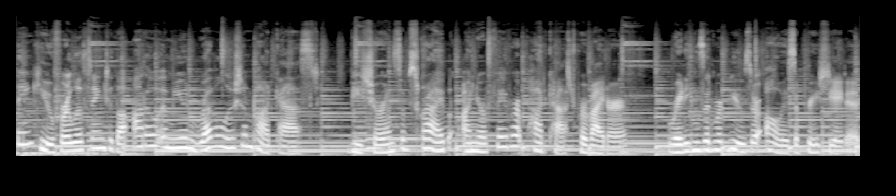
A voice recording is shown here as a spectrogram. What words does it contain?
Thank you for listening to the Autoimmune Revolution podcast. Be sure and subscribe on your favorite podcast provider. Ratings and reviews are always appreciated.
